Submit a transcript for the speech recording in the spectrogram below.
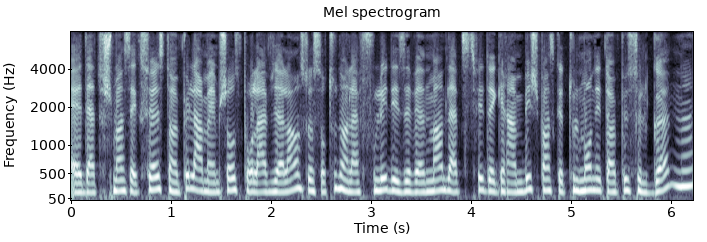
euh, d'attouchement sexuel. C'est un peu la même chose pour la violence, là, surtout dans la foulée des événements de la petite fille de Granby. Je pense que tout le monde est un peu sur le gun. là.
